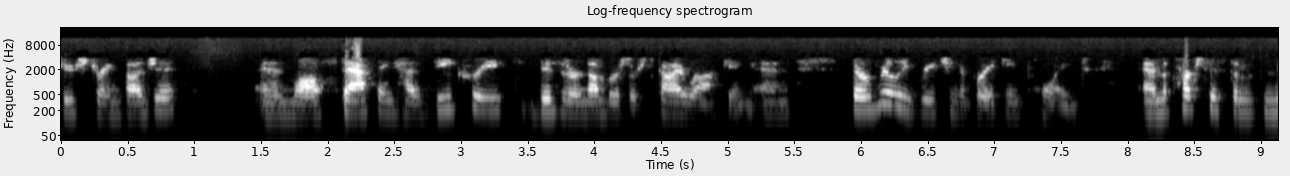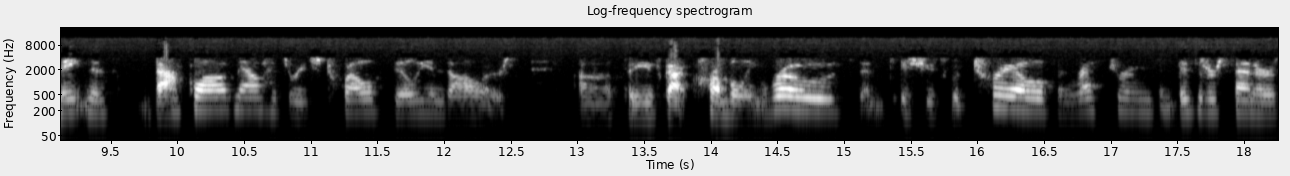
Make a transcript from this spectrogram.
shoestring budget. And while staffing has decreased, visitor numbers are skyrocketing, and they're really reaching a breaking point. And the park system's maintenance backlog now has reached $12 billion. Uh, so you've got crumbling roads and issues with trails and restrooms and visitor centers.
